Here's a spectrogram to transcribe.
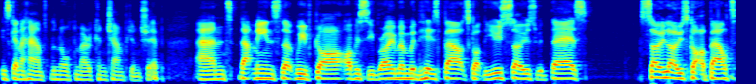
is going to have the North American Championship. And that means that we've got obviously Roman with his belts, got the Usos with theirs. Solo's got a belt.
